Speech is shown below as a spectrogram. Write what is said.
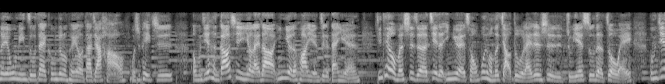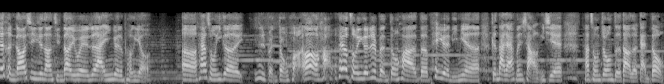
的游牧民族在空中的朋友，大家好，我是佩芝。我们今天很高兴又来到音乐的花园这个单元。今天我们试着借着音乐，从不同的角度来认识主耶稣的作为。我们今天很高兴现场请到一位热爱音乐的朋友，呃，他要从一个。日本动画哦，好，他要从一个日本动画的配乐里面呢，跟大家分享一些他从中得到的感动。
